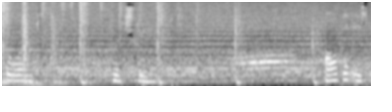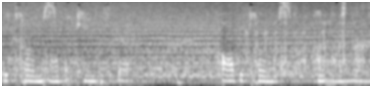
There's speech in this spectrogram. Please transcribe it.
stored, retrieved. All that is becomes all that came before. All becomes my memory,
